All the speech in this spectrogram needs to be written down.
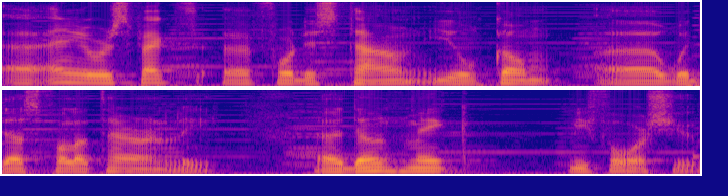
uh, any respect uh, for this town, you'll come uh, with us voluntarily. Uh, don't make me force you.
